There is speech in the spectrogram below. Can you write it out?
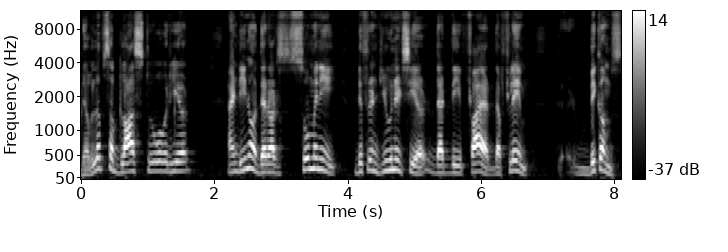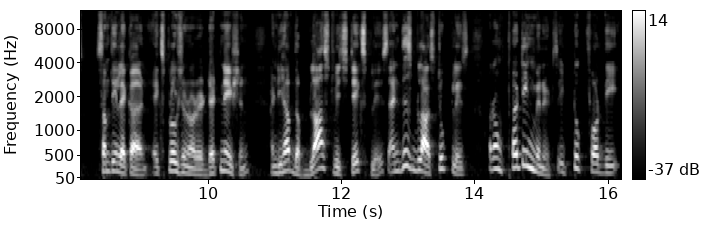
develops a blast over here. And you know there are so many different units here that the fire, the flame becomes something like an explosion or a detonation. And you have the blast which takes place. And this blast took place around 13 minutes. It took for the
